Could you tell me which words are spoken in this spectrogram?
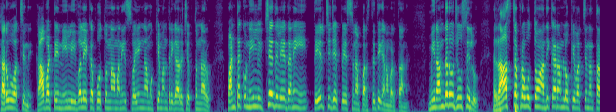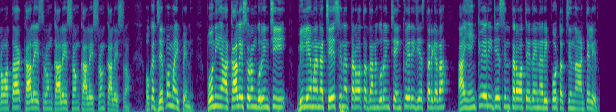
కరువు వచ్చింది. కాబట్టే నీళ్ళు ఇవ్వలేకపోతున్నామని స్వయంగా ముఖ్యమంత్రి గారు చెప్తున్నారు. పంటకు నీళ్ళు ఇచ్చేది లేదని తేల్చి చెప్పేసిన పరిస్థితి కనబడుతుంది. మీరందరూ చూసిళ్ళు రాష్ట్ర ప్రభుత్వం అధికారంలోకి వచ్చిన తర్వాత కాళేశ్వరం కాళేశ్వరం కాళేశ్వరం కాళేశ్వరం. ఒక జపం అయిపోయింది. పోనీ ఆ కాళేశ్వరం గురించి వీళ్ళు ఏమైనా చేసిన తర్వాత దాని గురించి ఎంక్వైరీ చేస్తారు కదా? ఆ ఎంక్వైరీ చేసిన తర్వాత ఏదైనా రిపోర్ట్ వచ్చిందా అంటే లేదు.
